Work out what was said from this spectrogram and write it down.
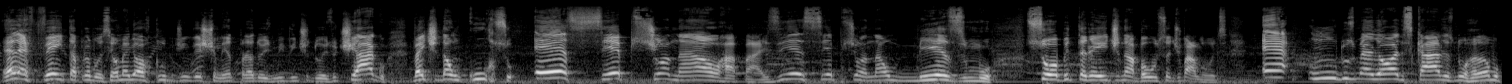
ela é feita para você, é o melhor clube de investimento para 2022. O Thiago vai te dar um curso excepcional excepcional, rapaz. Excepcional mesmo sobre trade na bolsa de valores. É um dos melhores caras no ramo,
